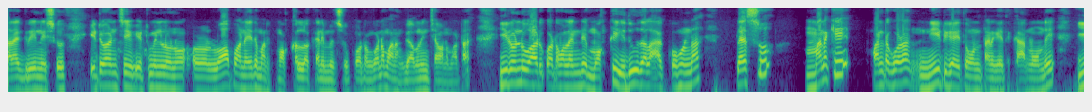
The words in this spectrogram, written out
అలాగే గ్రీనిష్ ఇటువంటి విటమిన్లు లోపం అనేది మనకి మొక్కల్లో కనిపించకపోవడం కూడా మనం గమనించామన్నమాట. ఈ రెండు వాడుకోవడం వల్ల అంటే మొక్క ఎదుగుదల ఆగకుండా ప్లస్ మనకి పంట కూడా నీట్గా అయితే ఉండటానికి అయితే కారణం ఉంది. ఈ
